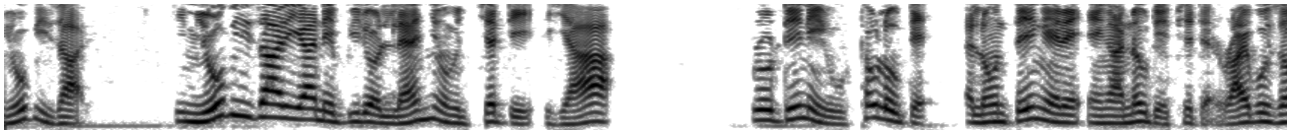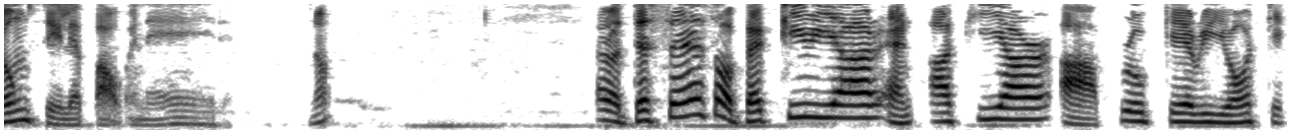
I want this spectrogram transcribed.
မျိုးဗီဇတွေဒီမျိုးဗီဇတွေကနေပြီးတော့လမ်းညွှန်ချက်တွေအရာ protein တွေကိုထုတ်လုပ်တဲ့အလွန်သေးငယ်တဲ့အင်္ဂါနုတ်တွေဖြစ်တဲ့ ribosomes တွေလည်းပါဝင်တယ်တဲ့နော် အဲ့တော့ the cells of bacteria and archaea are prokaryotic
